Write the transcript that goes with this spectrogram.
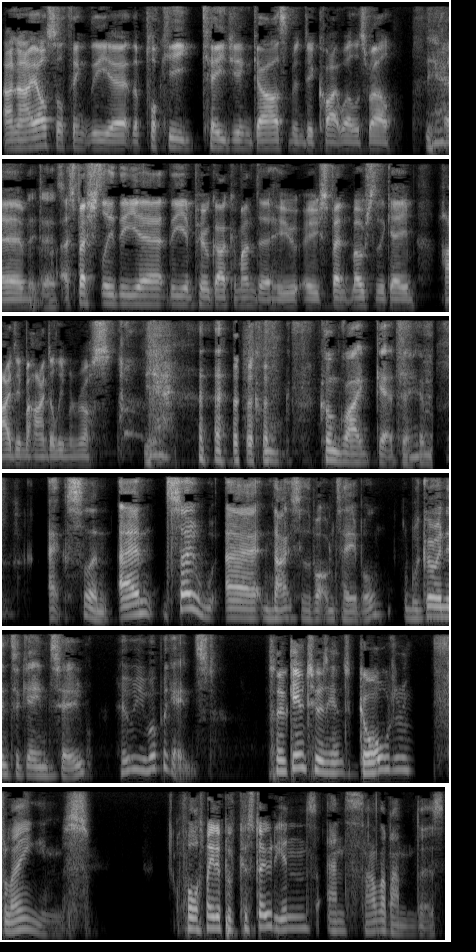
And I also think the uh, the plucky Cadian guardsman did quite well as well. Yeah, Um, they did. especially the uh, the Imperial Guard commander who who spent most of the game hiding behind a Leman Russ. Yeah, couldn't, couldn't quite get to him. Excellent. Um, so uh, knights of the bottom table. We're going into game two. Who are you up against? So game two is against Golden Flames. Force made up of custodians and salamanders.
